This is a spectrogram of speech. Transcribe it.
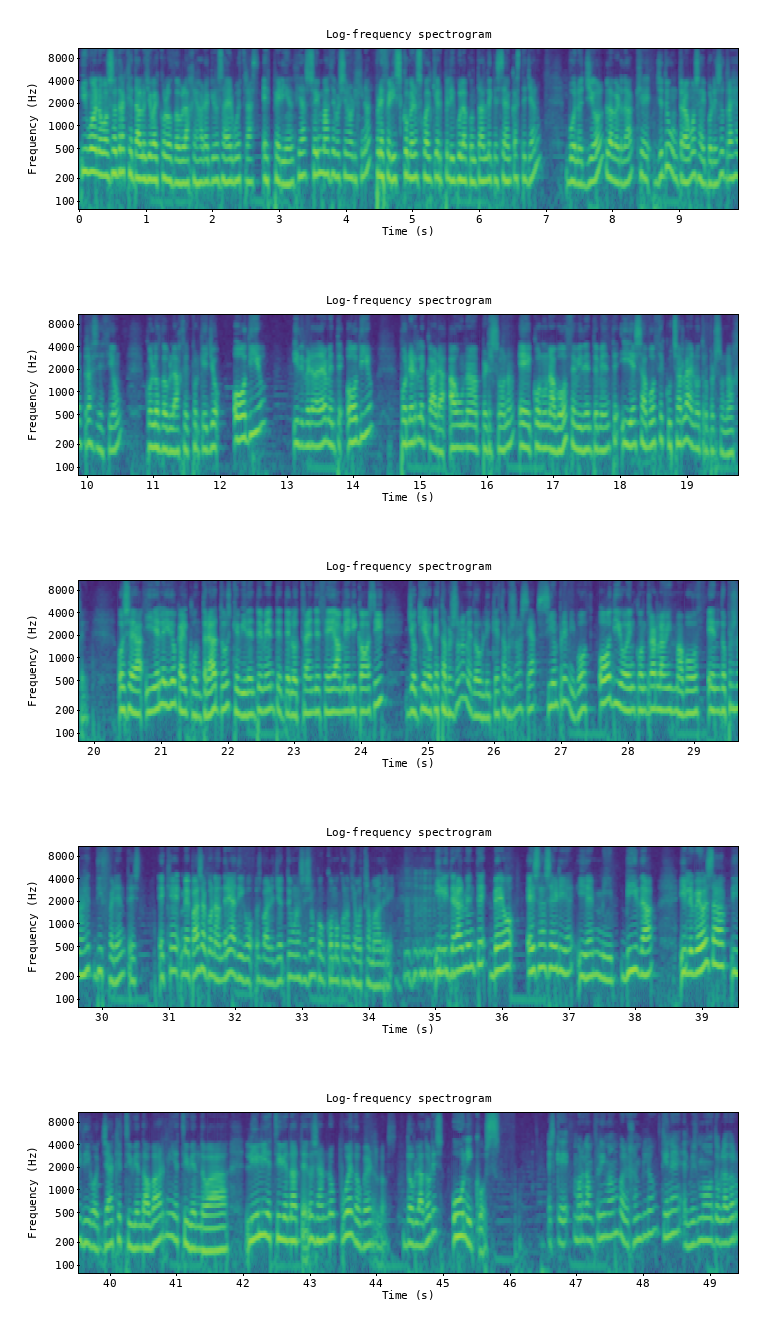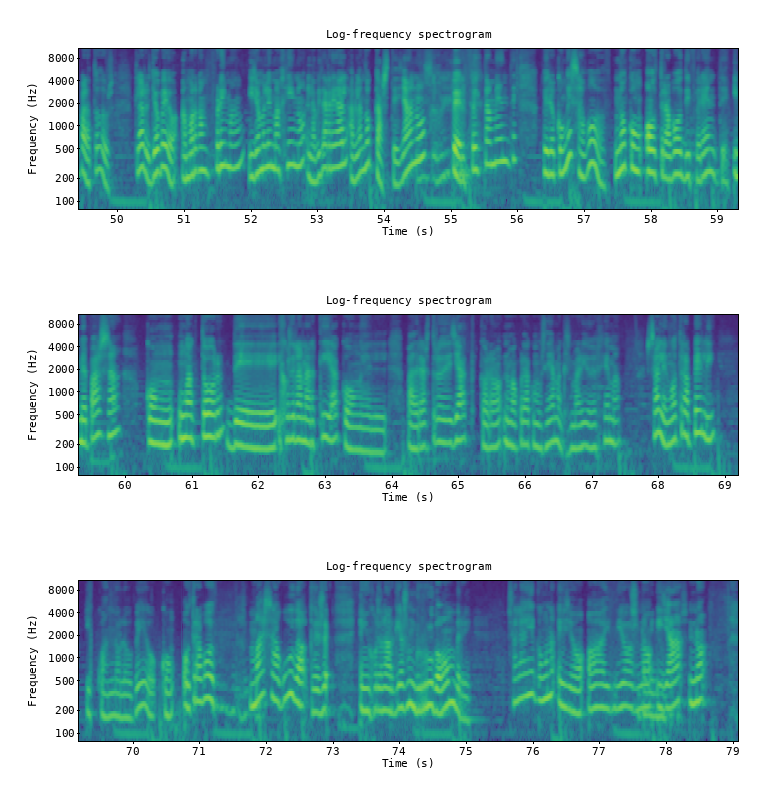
Y bueno, vosotras, ¿qué tal os lleváis con los doblajes? Ahora quiero saber vuestras experiencias. ¿Sois más de versión original? ¿Preferís comeros cualquier película con tal de que sea en castellano? Bueno, yo, la verdad, que yo tengo un trauma, o sea, y por eso traje otra sección con los doblajes, porque yo odio, y de verdaderamente odio, ponerle cara a una persona eh, con una voz, evidentemente, y esa voz escucharla en otro personaje. O sea, y he leído que hay contratos que evidentemente te los traen de CE América o así. Yo quiero que esta persona me doble y que esta persona sea siempre mi voz. Odio encontrar la misma voz en dos personajes diferentes. Es que me pasa con Andrea, digo, "Pues vale, yo tengo una sesión con cómo conocí a vuestra madre. Y literalmente veo esa serie y es mi vida y le veo esa y digo, ya es que estoy viendo a Barney, estoy viendo a Lily, estoy viendo a Ted, o sea, no puedo verlos. Dobladores únicos. Es que Morgan Freeman, por ejemplo, tiene el mismo doblador para todos. Claro, yo veo a Morgan Freeman y yo me lo imagino en la vida real hablando castellano perfectamente, pero con esa voz, no con otra voz diferente. Y me pasa con un actor de Hijos de la Anarquía, con el padrastro de Jack, que ahora no me acuerdo cómo se llama, que es el marido de Gemma, sale en otra peli y cuando lo veo con otra voz más aguda, que es, en Hijos de la Anarquía es un rudo hombre, sale ahí con una... Y yo, ay Dios, no, y ya no,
